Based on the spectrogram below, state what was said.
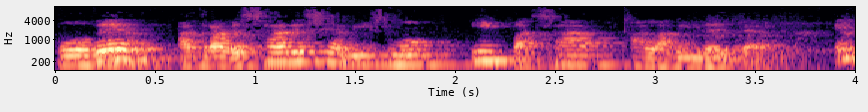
poder atravesar ese abismo y pasar a la vida eterna. ¿eh?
